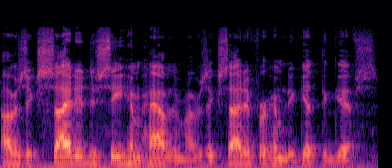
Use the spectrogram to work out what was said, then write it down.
I was excited to see him have them. I was excited for him to get the gifts.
